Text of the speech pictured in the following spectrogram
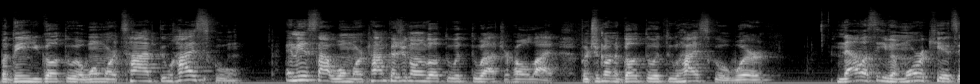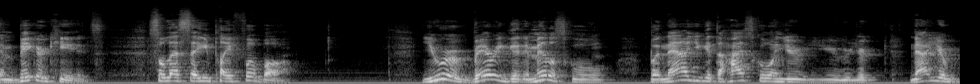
But then you go through it one more time through high school. And it's not one more time because you're going to go through it throughout your whole life. But you're going to go through it through high school where now it's even more kids and bigger kids. So let's say you play football. You were very good in middle school, but now you get to high school and you're, you, you're now you're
